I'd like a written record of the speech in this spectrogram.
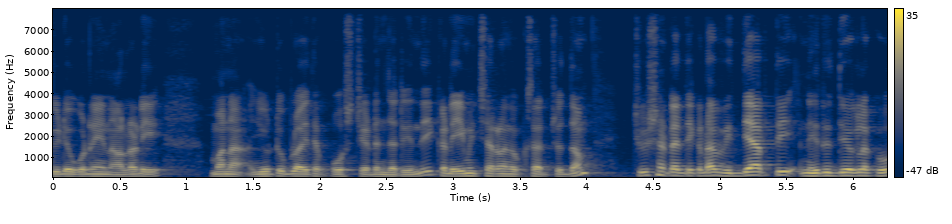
వీడియో కూడా నేను ఆల్రెడీ మన యూట్యూబ్లో అయితే పోస్ట్ చేయడం జరిగింది. ఇక్కడ ఏమి ఇచ్చారనేది ఒకసారి చూద్దాం. చూసినట్లయితే ఇక్కడ విద్యార్థి నిరుద్యోగులకు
